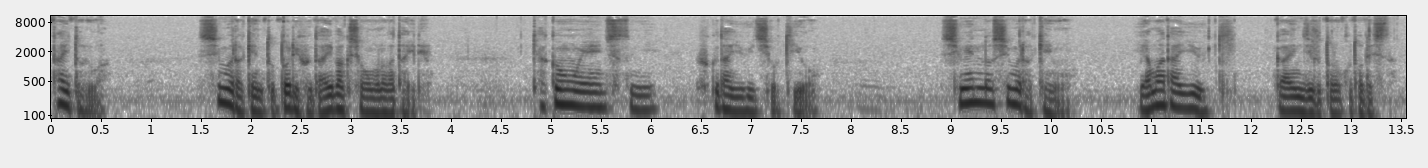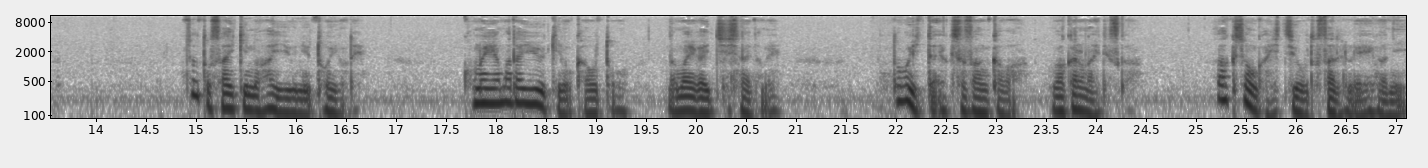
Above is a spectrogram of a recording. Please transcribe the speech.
タイトルは志村けんとドリフ大爆笑物語で脚本演出に福田雄一を起用。主演の志村けんを山田裕貴が演じるとのことでした。ちょっと最近の俳優に遠いのでこの山田裕貴の顔と名前が一致しないためどういった役者さんかはわからないですがアクションが必要とされる映画に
